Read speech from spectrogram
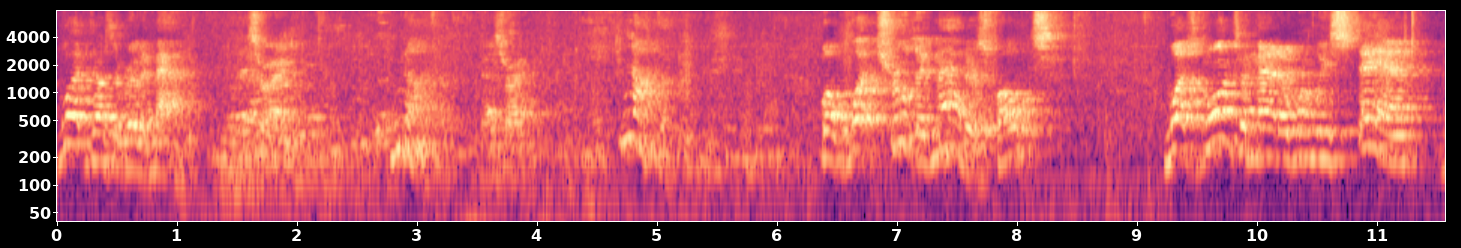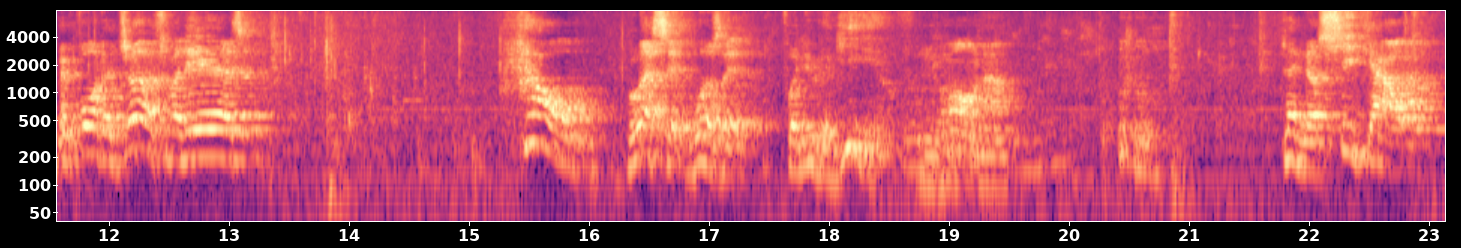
what does it really matter? That's right. Nothing. That's right. Nothing. But what truly matters, folks, what's going to matter when we stand before the judgment is how blessed was it for you to give mm. Come on now. than to seek out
